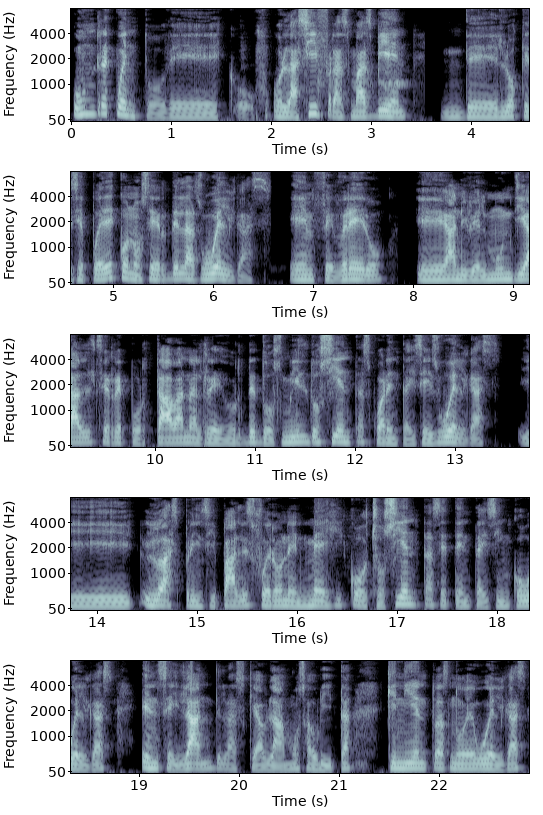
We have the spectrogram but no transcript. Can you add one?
un recuento de, o, las cifras más bien, de lo que se puede conocer de las huelgas en febrero eh, a nivel mundial se reportaban alrededor de 2.246 huelgas y las principales fueron en México 875 huelgas, en Ceilán de las que hablamos ahorita 509 huelgas,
